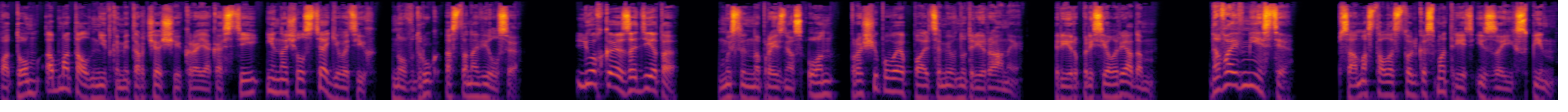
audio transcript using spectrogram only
Потом обмотал нитками торчащие края костей и начал стягивать их, но вдруг остановился. Легкая задета!» — мысленно произнес он, прощупывая пальцами внутри раны. Рир присел рядом. «Давай вместе!» Псам осталось только смотреть из-за их спин.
